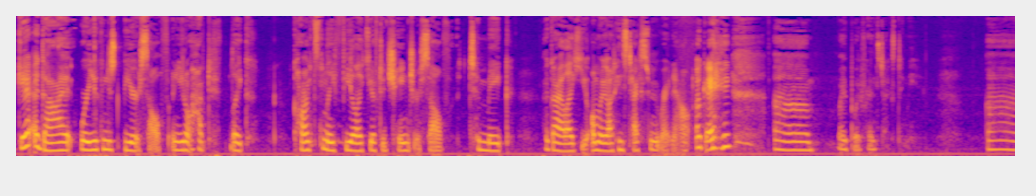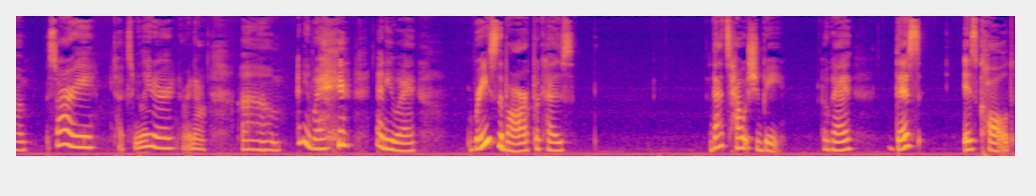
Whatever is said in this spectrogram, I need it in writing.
Get a guy where you can just be yourself and you don't have to like constantly feel like you have to change yourself to make a guy like you. Oh my god, he's texting me right now. Okay. Um my boyfriend's texting me. Um sorry. Text me later. Not right now. Um anyway, anyway, raise the bar because that's how it should be. Okay? This is called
